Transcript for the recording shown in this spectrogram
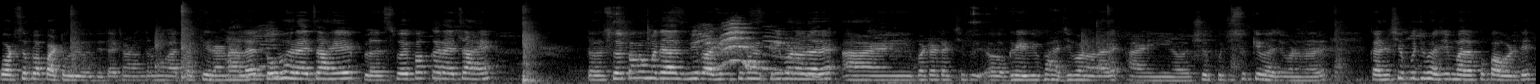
व्हॉट्सअपला पाठवली होती. त्याच्यानंतर मग आता किराणा आलाय. तो भरायचा आहे प्लस स्वयंपाक करायचा आहे. तर स्वयंपाकामध्ये आज मी बाजरीची भाकरी बनवणार आहे आणि बटाट्याची ग्रेव्ही भाजी बनवणार आहे आणि शेपूची सुकी भाजी बनवणार आहे. कारण शेपूची भाजी मला खूप आवडते.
